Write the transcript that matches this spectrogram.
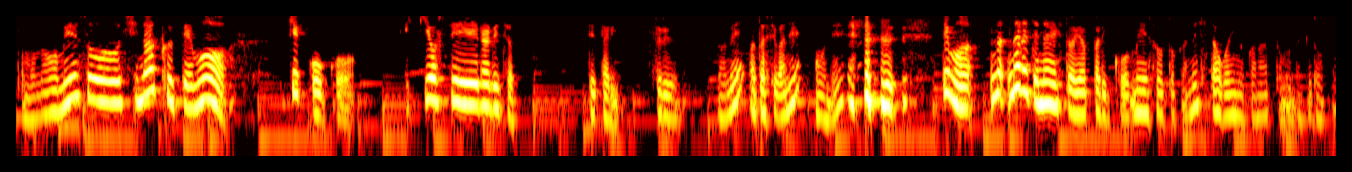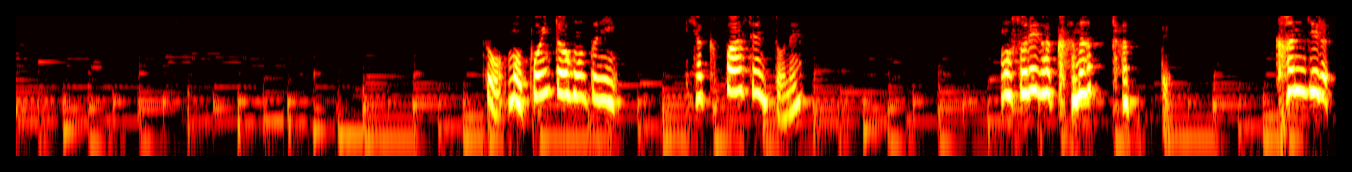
たものを瞑想しなくても結構こう引き寄せられちゃってたりするのね。私はね。もうね。でも慣れてない人はやっぱりこう瞑想とかねした方がいいのかなと思うんだけど。そう。もうポイントは本当に100%ね。もうそれが叶ったって。感じる。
